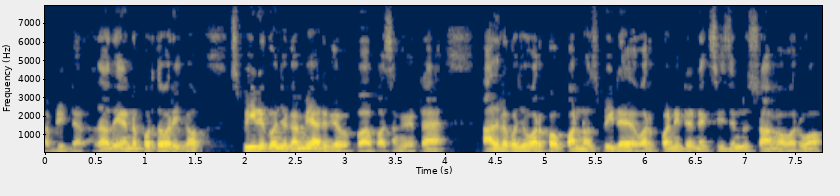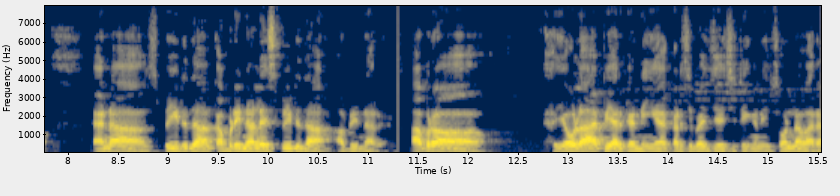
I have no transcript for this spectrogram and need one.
அப்படின்ட்டார் அதாவது என்னை பொறுத்த வரைக்கும் ஸ்பீடு கொஞ்சம் கம்மியாக இருக்குது ப பசங்கக்கிட்ட அதில் கொஞ்சம் ஒர்க் அவுட் பண்ணோம் ஸ்பீடு ஒர்க் பண்ணிவிட்டு நெக்ஸ்ட் சீசன் ஸ்ட்ராங்காக வருவோம் ஏன்னா ஸ்பீடு தான் கபடினாலே ஸ்பீடு தான் அப்படின்னாரு. அப்புறம் எவ்வளோ ஹாப்பியாக இருக்க நீங்கள் கடைசி மேட்ச் ஜெயிச்சிட்டிங்க நீங்கள் சொன்ன வர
